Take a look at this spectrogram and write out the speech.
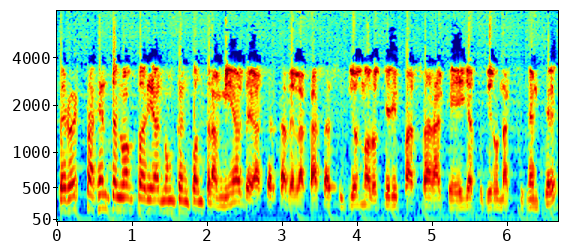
Pero esta gente no actuaría nunca en contra mía de acerca de la casa si Dios no lo quiere y pasara que ella tuviera un accidente.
